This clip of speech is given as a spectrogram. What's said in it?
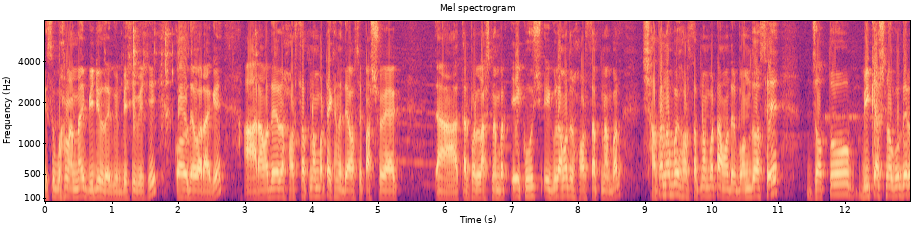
কিছু বলার নাই ভিডিও দেখবেন বেশি বেশি কল দেওয়ার আগে। আর আমাদের হোয়াটসঅ্যাপ নাম্বারটা এখানে দেওয়া আছে পাঁচশো এক তারপর লাস্ট নাম্বার একুশ, এগুলো আমাদের হোয়াটসঅ্যাপ নাম্বার সাতানব্বই হোয়াটসঅ্যাপ নাম্বারটা আমাদের বন্ধ আছে। যত বিকাশ নগদের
